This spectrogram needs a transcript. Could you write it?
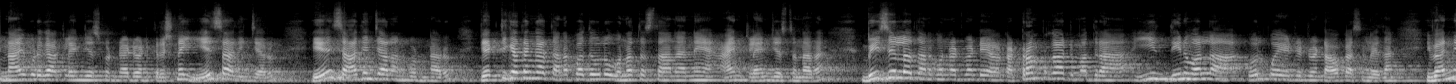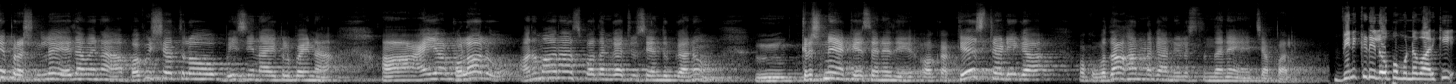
నాయకుడిగా క్లెయిమ్ చేసుకుంటున్నటువంటి కృష్ణ ఏం సాధించారు? ఏం సాధించాలనుకుంటున్నారు? వ్యక్తిగతంగా తన పదవులు ఉన్నత స్థానాన్ని ఆయన క్లెయిమ్ చేస్తున్నారా? బీసీల్లో తనకున్నటువంటి ఒక ట్రంప్ కార్డు ముద్ర ఈ దీనివల్ల కోల్పోయేటటువంటి అవకాశం లేదా? ఇవన్నీ ప్రశ్నలే. ఏదేమైనా భవిష్యత్తులో బీసీ నాయకులపైన ఆయా కులాలు అనుమానాస్పదంగా చూసేందుకు గాను కృష్ణయ్య కేసు అనేది ఒక కేస్ స్టడీగా ఒక ఉదాహరణగా నిలుస్తుందనే చెప్పాలి. వినికిడి లోపం ఉన్న వారికి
